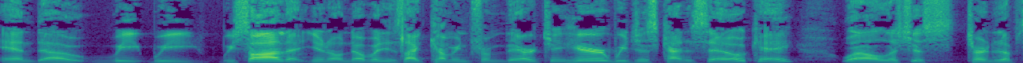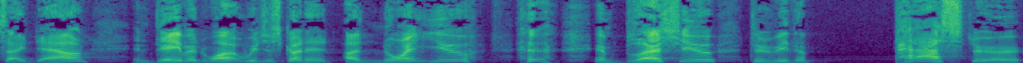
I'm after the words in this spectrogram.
and uh, we we we saw that you know nobody's like coming from there to here. We just kind of said, okay, well, let's just turn it upside down. And David, why, we're just going to anoint you and bless you to be the pastor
